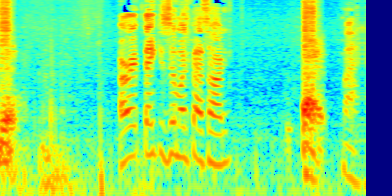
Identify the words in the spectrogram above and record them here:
Yeah. All right. Thank you so much, Pastor Hardy. All right. Bye.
